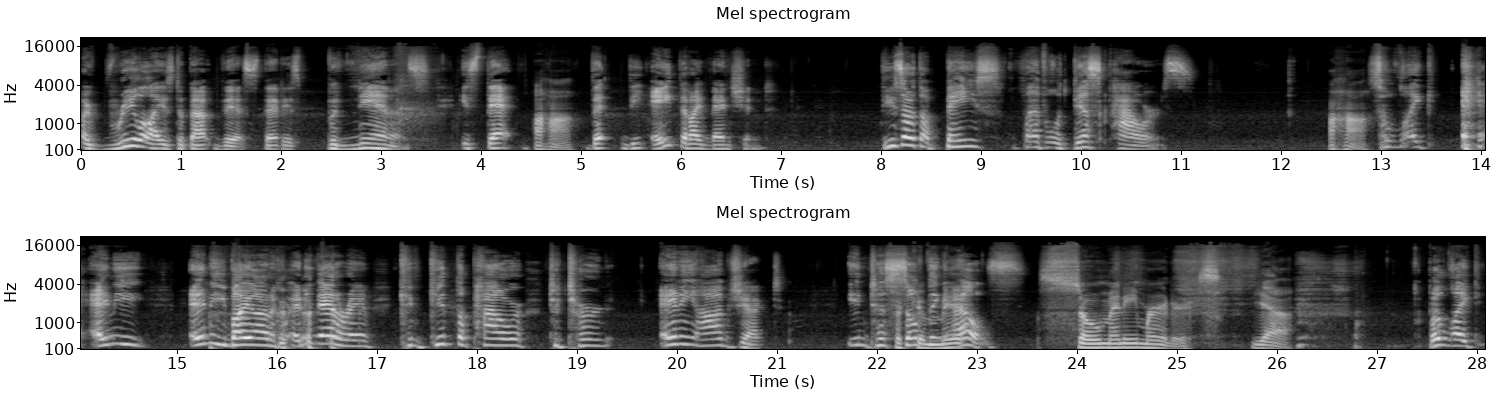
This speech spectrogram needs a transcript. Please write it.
I realized about this that is bananas is that Uh huh. that the eight that I mentioned, these are the base level disc powers. Uh huh. So like any any bionicle, any Matoran can get the power to turn any object into something else. So many murders. Yeah. But like,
